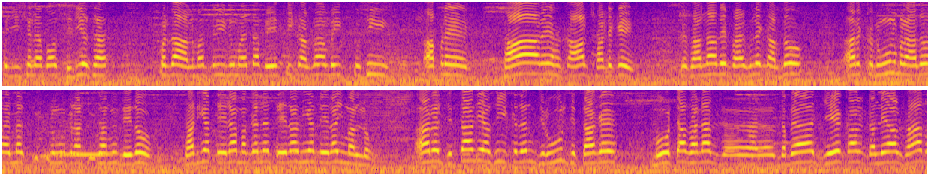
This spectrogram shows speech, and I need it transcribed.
ਪੋਜੀਸ਼ਨ ਹੈ ਬਹੁਤ ਸੀਰੀਅਸ ਹੈ। ਪ੍ਰਧਾਨ ਮੰਤਰੀ ਨੂੰ ਮੈਂ ਤਾਂ ਬੇਨਤੀ ਕਰਦਾ ਵੀ ਤੁਸੀਂ ਆਪਣੇ ਸਾਰੇ ਹੰਕਾਰ ਛੱਡ ਕੇ ਕਿਸਾਨਾਂ ਦੇ ਫੈਸਲੇ ਕਰ ਦਿਓ। ਔਰ ਕਾਨੂੰਨ ਬਣਾ ਦਿਓ ਐਮਐਸਪੀ ਕਾਨੂੰਨ ਗਰੰਟੀ ਸਾਨੂੰ ਦੇ ਦਿਓ। ਸਾਡੀਆਂ 13 ਮੰਗਾਂ ਨੇ 13 ਦੀਆਂ 13 ਹੀ ਮੰਨ ਲਓ। ਔਰ ਜਿੱਤਾਂਗੇ ਅਸੀਂ ਇੱਕ ਦਿਨ ਜ਼ਰੂਰ ਜਿੱਤਾਂਗੇ। ਮੋਰਚਾ ਸਾਡਾ ਅਹ, ਦਬਿਆ। ਜੇਕਰ ਡੱਲੇਵਾਲ ਸਾਹਿਬ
